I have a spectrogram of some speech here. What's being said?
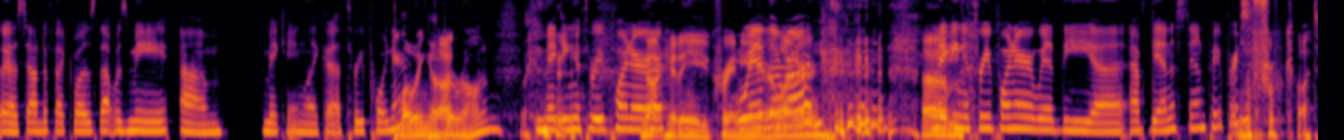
uh, sound effect was. That was me um making like a three pointer, Blowing up Not- Iran? making a three pointer not hitting a Ukrainian with airliner. Iran, Um, making a three pointer with the uh, Afghanistan papers. oh God.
